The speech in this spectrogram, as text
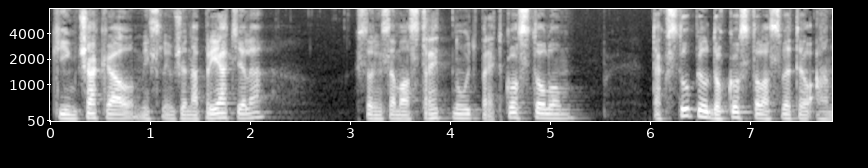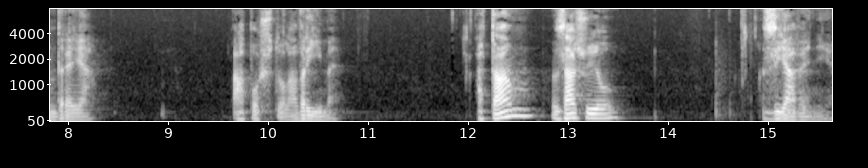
kým čakal, myslím, že na priateľa, s ktorým sa mal stretnúť pred kostolom, tak vstúpil do kostola svätého Andreja, apoštola v Ríme. A tam zažil zjavenie,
